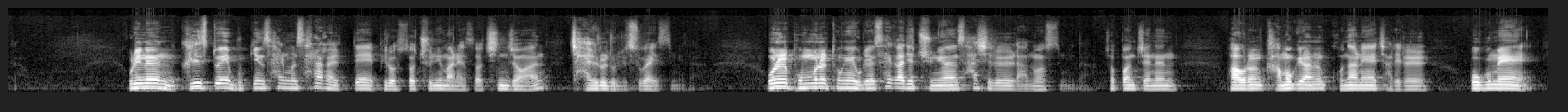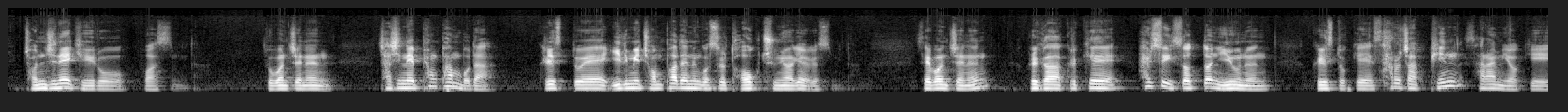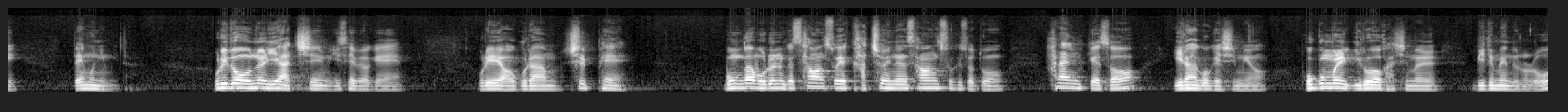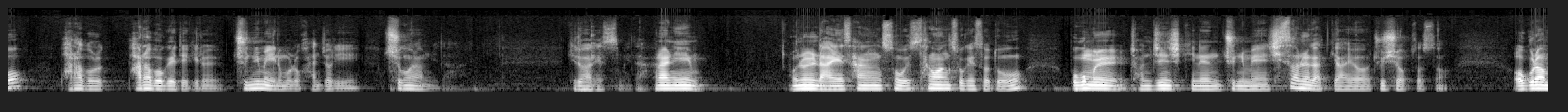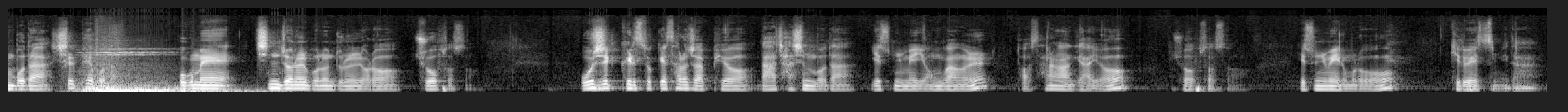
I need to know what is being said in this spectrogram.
우리는 그리스도에 묶인 삶을 살아갈 때 비로소 주님 안에서 진정한 자유를 누릴 수가 있습니다. 오늘 본문을 통해 우리는 세 가지 중요한 사실을 나누었습니다. 첫 번째는 바울은 감옥이라는 고난의 자리를 복음의 전진의 기회로 보았습니다. 두 번째는 자신의 평판보다 그리스도의 이름이 전파되는 것을 더욱 중요하게 여겼습니다. 세 번째는 그가 그렇게 할 수 있었던 이유는 그리스도께 사로잡힌 사람이었기 때문입니다. 우리도 오늘 이 아침 이 새벽에 우리의 억울함, 실패, 뭔가 모르는 그 상황 속에 갇혀 있는 상황 속에서도 하나님께서 일하고 계시며 복음을 이루어 가심을 믿음의 눈으로 바라볼, 바라보게 되기를 주님의 이름으로 간절히 축원합니다. 기도하겠습니다. 하나님, 오늘 나의 상황, 속, 상황 속에서도 복음을 전진시키는 주님의 시선을 갖게 하여 주시옵소서. 억울함보다 실패보다 복음의 진전을 보는 눈을 열어 주옵소서. 오직 그리스도께 사로잡혀 나 자신보다 예수님의 영광을 더 사랑하게 하여 주옵소서. 예수님의 이름으로 기도했습니다.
